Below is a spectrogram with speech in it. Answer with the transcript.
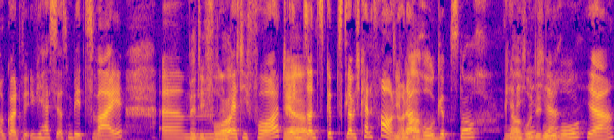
oh Gott, wie, wie heißt sie aus dem B2? Ähm, Betty Ford. Betty Ford. Ja. Und sonst gibt es, glaube ich, keine Frauen, die oder? Naro gibt es noch. Kenn Naro De Niro. Ja.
